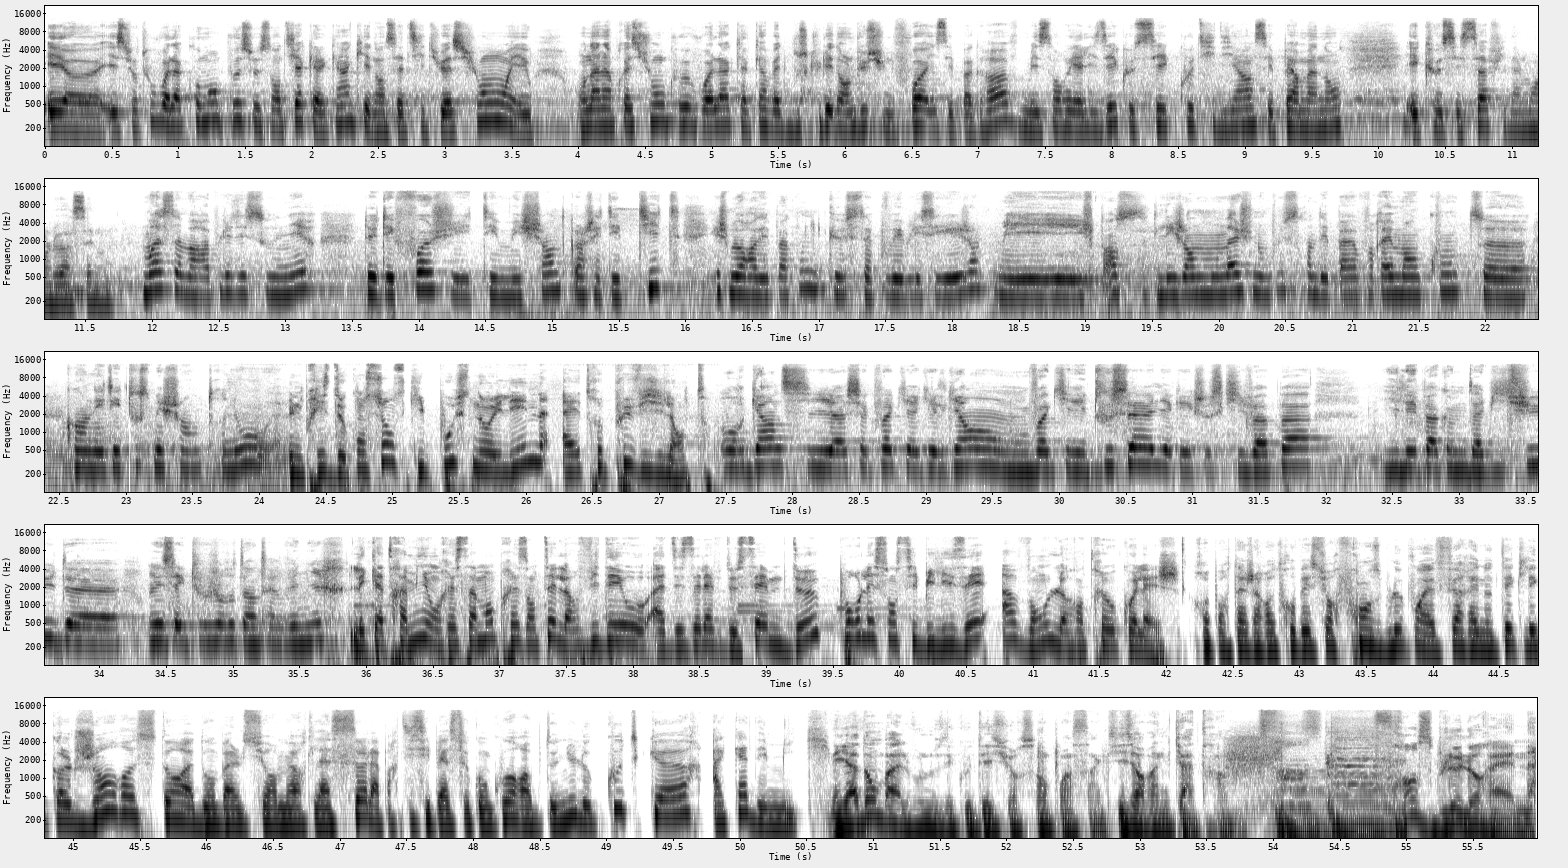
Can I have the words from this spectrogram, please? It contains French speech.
Et, et, surtout, voilà, comment peut se sentir quelqu'un qui est dans cette situation. Et on a l'impression que voilà, quelqu'un va être bousculé dans le bus une fois et c'est pas grave, mais sans réaliser que c'est quotidien, c'est permanent et que c'est ça finalement le harcèlement. Moi, ça m'a rappelé des souvenirs de des fois j'ai été méchante quand j'étais petite et je me rendais pas compte que ça pouvait blesser les gens. Mais je pense que les gens de mon âge non plus se rendaient pas vraiment compte euh, quand on était tous méchants entre nous. Une prise de conscience qui pousse Noéline à être plus vigilante. On regarde si à chaque fois qu'il y a quelqu'un, on voit qu'il est tout seul, il y a quelque chose qui va pas il n'est pas comme d'habitude. Euh, on essaye toujours d'intervenir. Les quatre amis ont récemment présenté leurs vidéos à des élèves de CM2 pour les sensibiliser avant leur entrée au collège. Reportage à retrouver sur francebleu.fr et notez que l'école Jean Rostand à Dombasle-sur-Meurthe, la seule à participer à ce concours, a obtenu le coup de cœur académique. Et à Dombasle, vous nous écoutez sur 100.5, 6h24. France Bleu, France Bleu Lorraine.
